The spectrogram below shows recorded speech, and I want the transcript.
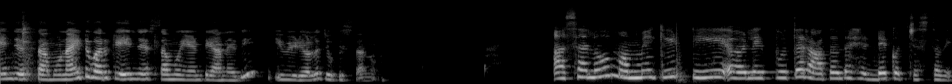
ఏం చేస్తాము? నైట్ వరకు ఏం చేస్తాము? ఏంటి అనేది ఈ వీడియోలో చూపిస్తాను. అసలు మమ్మీకి టీ లేకపోతే రాత్రంతా హెడేక్ వచ్చేస్తుంది.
